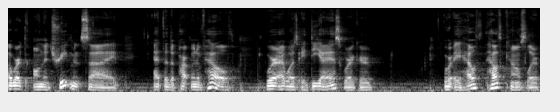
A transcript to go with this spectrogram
I worked on the treatment side at the Department of Health where I was a DIS worker or a health health counselor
